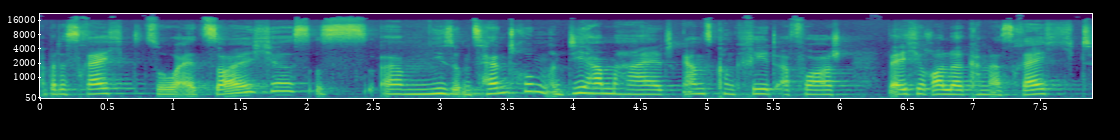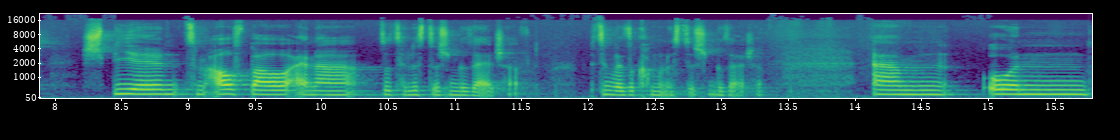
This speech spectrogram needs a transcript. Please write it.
Aber das Recht so als solches ist ähm, nie so im Zentrum. Und die haben halt ganz konkret erforscht, welche Rolle kann das Recht spielen zum Aufbau einer sozialistischen Gesellschaft, beziehungsweise kommunistischen Gesellschaft. Ähm, und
